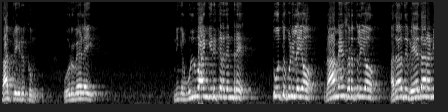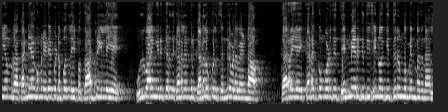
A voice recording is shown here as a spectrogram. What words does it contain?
காற்று இருக்கும். ஒருவேளை நீங்கள் உள்வாங்கி இருக்கிறது என்று தூத்துக்குடியிலையோ ராமேஸ்வரத்திலேயோ அதாவது வேதாரண்யம் கன்னியாகுமரி இடைப்பட்ட பகுதியில் இப்போ காற்று இல்லையே உள்வாங்கி இருக்கிறது கடல் என்று கடலுக்குள் சென்று விட வேண்டாம். கரையை கடக்கும் பொழுது தென்மேற்கு திசை நோக்கி திரும்பும் என்பதனால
